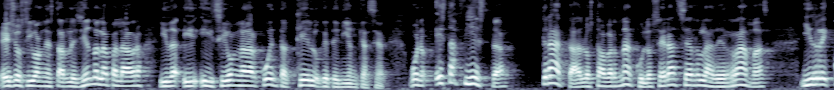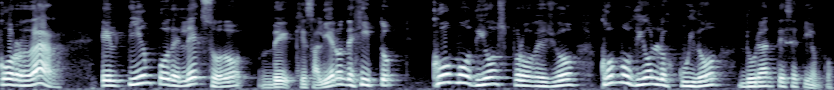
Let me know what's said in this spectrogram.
ellos iban a estar leyendo la palabra y, y, se iban a dar cuenta qué es lo que tenían que hacer. Bueno, esta fiesta trata, los tabernáculos, era hacerla de ramas y recordar el tiempo del éxodo, de que salieron de Egipto, cómo Dios proveyó, cómo Dios los cuidó durante ese tiempo.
